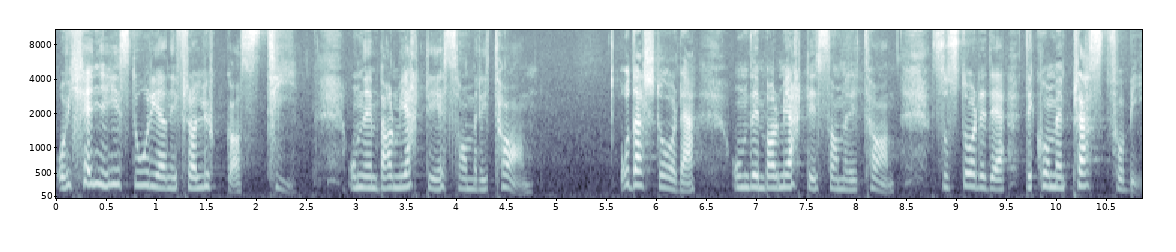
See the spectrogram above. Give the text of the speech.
Og Vi kjenner historien fra Lukas 10 om den barmhjertige samaritan. Og der står det om den barmhjertige samaritan. Så står det det det kom en prest forbi.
